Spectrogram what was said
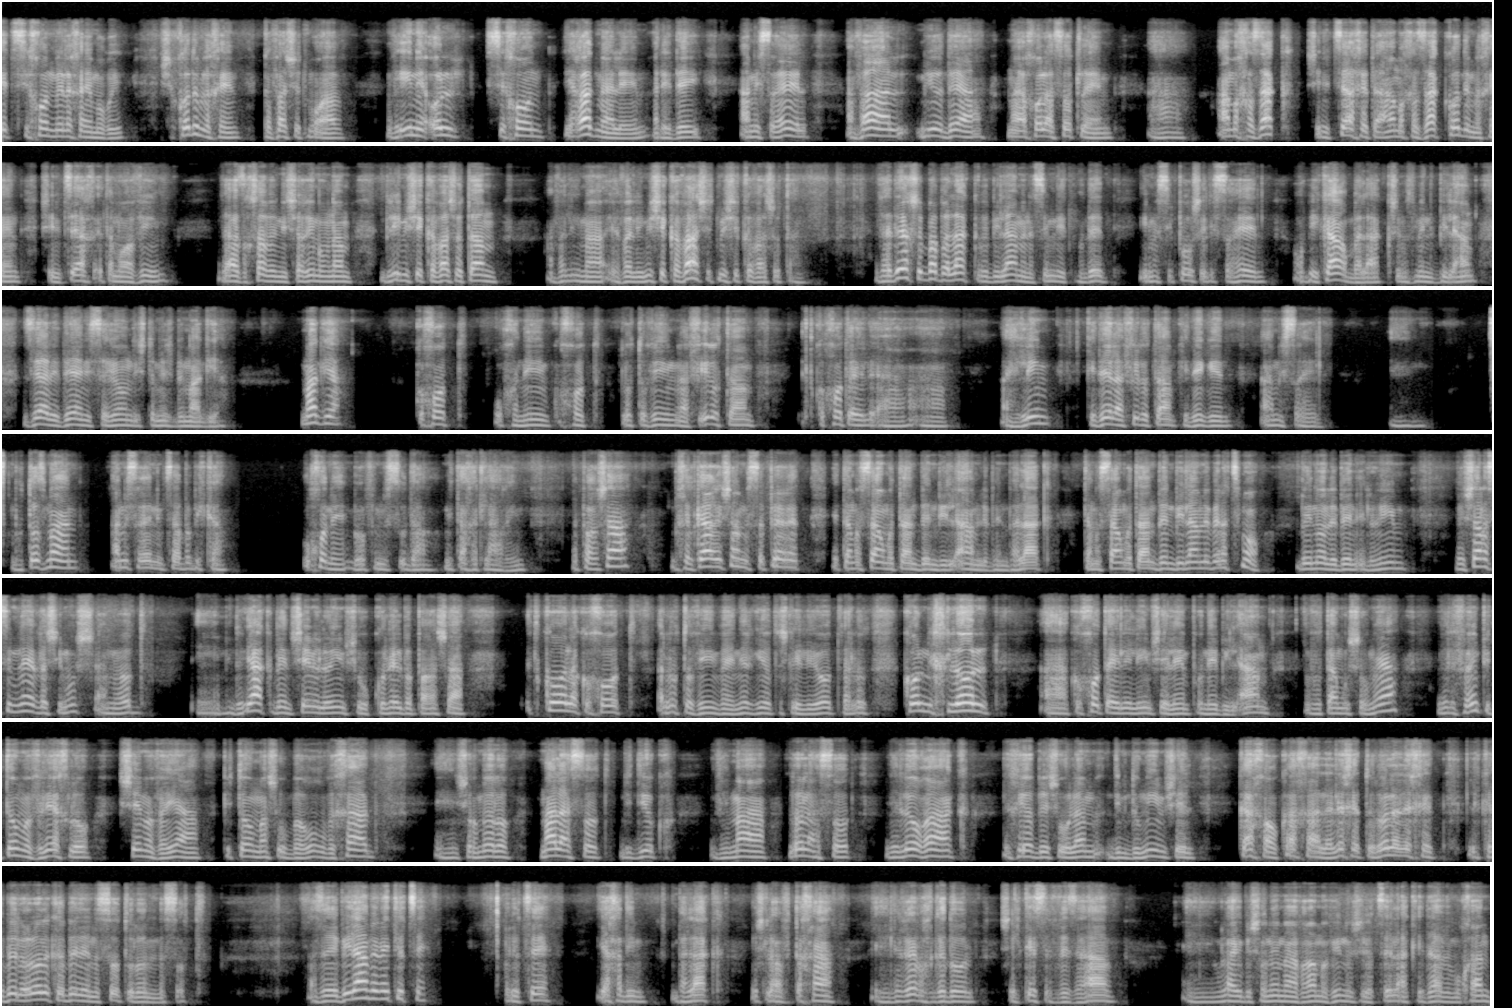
את סיחון מלך האמורי, שקודם לכן כבש את מואב, והנה עול סיחון ירד מעליהם על ידי עם ישראל, אבל מי יודע מה יכול לעשות להם העם החזק שניצח את העם החזק קודם לכן, שניצח את המואבים, ואז עכשיו הם נשארים אמנם בלי מי שכבש אותם, אבל עם, מי שכבש את מי שכבש אותם. והדרך שבה בלק ובלעם מנסים להתמודד עם הסיפור של ישראל, או בעיקר בלק שמזמין את בלעם, זה על ידי הניסיון להשתמש במאגיה. מגיה, כוחות רוחניים, כוחות לא טובים, להפעיל אותם, את כוחות האלה, האלים, כדי להפעיל אותם כנגד עם ישראל. באותו זמן, עם ישראל נמצא בבקעה. הוא חונה באופן מסודר מתחת להרים. הפרשה, בחלקה הראשון, מספרת את המשא ומתן בין בלעם לבין בלק, את המשא ומתן בין בלעם לבין עצמו, בינו לבין אלוהים, ואפשר לשים לב לשימוש המאוד אה, מדויק בין שם אלוהים שהוא כולל בפרשה את כל הכוחות הלא טובים והאנרגיות השליליות, כל מכלול הכוחות האליליים שאליהם פונה בלעם, ואותם הוא שומע, ולפעמים פתאום מבליח לו שם הוויה, פתאום משהו ברור וחד, אה, שאומר לו מה לעשות בדיוק ומה לא לעשות, ולא רק לחיות באיזשהו עולם דמדומים של ככה או ככה, ללכת או לא ללכת, לקבל או לא לקבל, לנסות או לא לנסות. אז אה, בלעם באמת יוצא. הוא יוצא יחד עם בלק, יש לו הבטחה אה, לרווח גדול של כסף וזהב. אה, אולי בשונה מאברהם אבינו שיוצא לעקדה ומוכן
